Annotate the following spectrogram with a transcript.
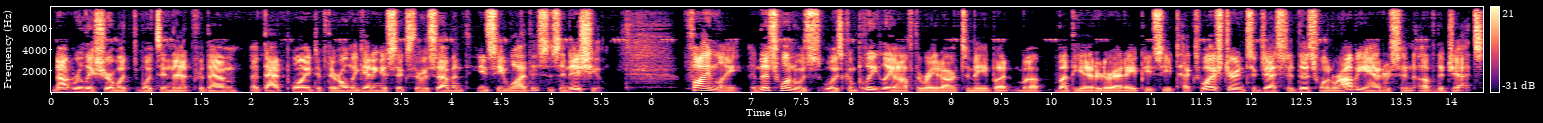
not really sure what what's in that for them at that point. If they're only getting a sixth or a seventh, you see why this is an issue. Finally, and this one was was completely off the radar to me, but but, the editor at APC Tex Western suggested this one, Robby Anderson of the Jets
